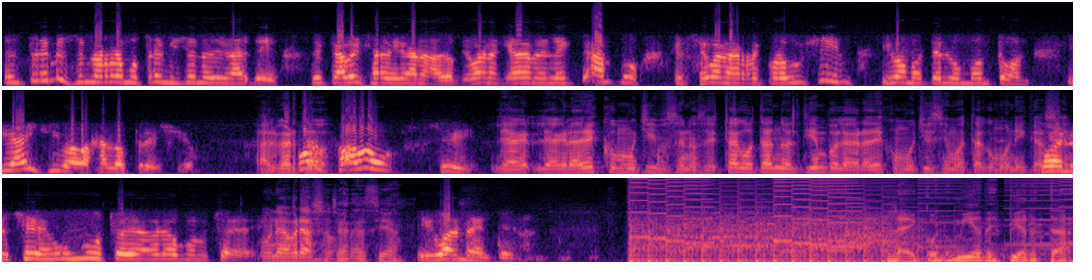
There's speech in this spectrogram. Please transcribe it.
En tres meses nos ahorramos tres millones de, de, de cabezas de ganado que van a quedar en el campo, que se van a reproducir y vamos a tener un montón. Y ahí sí va a bajar los precios. Alberto, Por favor, sí. le, ag- le agradezco muchísimo, se nos está agotando el tiempo, le agradezco muchísimo esta comunicación. Bueno, che, un gusto de hablar con ustedes. Un abrazo. Muchas gracias. Igualmente. La economía despierta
